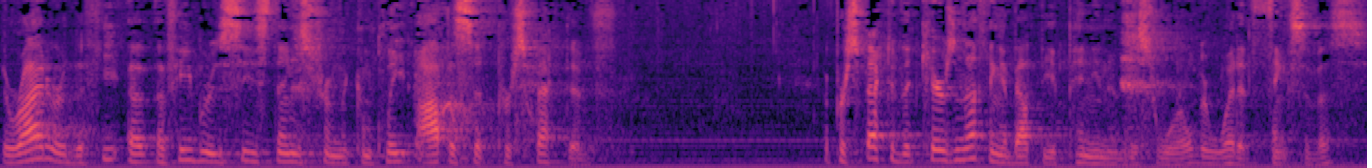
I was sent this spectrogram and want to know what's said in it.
The writer of, the, of Hebrews sees things from the complete opposite perspective. A perspective that cares nothing about the opinion of this world or what it thinks of us.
